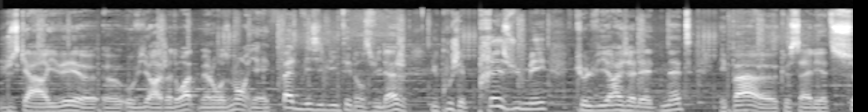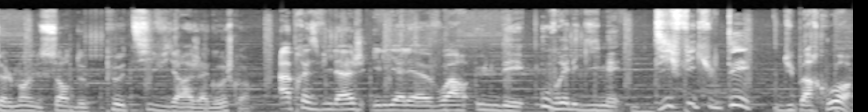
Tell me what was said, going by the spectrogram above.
jusqu'à arriver euh, euh, au virage à droite. Malheureusement il n'y avait pas de visibilité dans ce village. Du coup j'ai présumé que le virage allait être net et pas euh, que ça allait être seulement une sorte de petit virage à gauche quoi. Après ce village, il y allait avoir une des, ouvrez les guillemets, difficultés du parcours.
